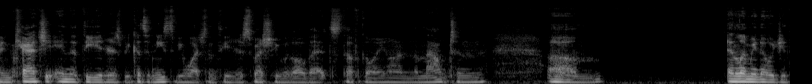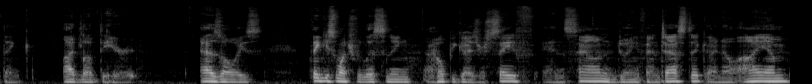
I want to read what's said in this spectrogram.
and catch it in the theaters because it needs to be watched in the theaters, especially with all that stuff going on in the mountain. Um, and let me know what you think. I'd love to hear it. As always, thank you so much for listening. I hope you guys are safe and sound and doing fantastic. I know I am.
